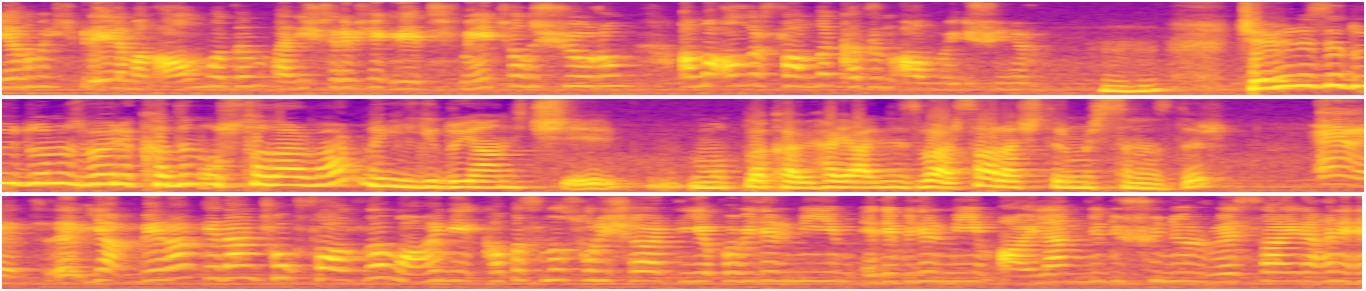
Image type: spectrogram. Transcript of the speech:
Yanıma hiçbir eleman almadım. Hani işlere bir şekilde yetişmeye çalışıyorum. Ama alırsam da kadın almayı düşünüyorum. Hı hı. Çevrenizde duyduğunuz böyle kadın ustalar var mı ilgi duyan hiç e, mutlaka bir hayaliniz varsa araştırmışsınızdır. Evet, e, ya merak eden çok fazla ama hani kafasına soru işareti yapabilir miyim, edebilir miyim, ailem ne düşünür vesaire hani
